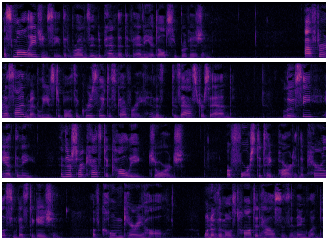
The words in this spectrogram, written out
a small agency that runs independent of any adult supervision. After an assignment leads to both a grisly discovery and a disastrous end, Lucy, Anthony, and their sarcastic colleague, George, are forced to take part in the perilous investigation of Combe Carey Hall, one of the most haunted houses in England.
